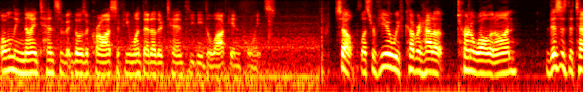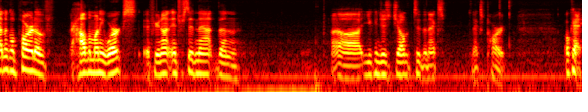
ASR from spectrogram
only nine tenths of it goes across. If you want that other tenth, you need to lock in points. So let's review. We've covered how to turn a wallet on. This is the technical part of how the money works. If you're not interested in that, then uh, you can just jump to the next next part. Okay,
